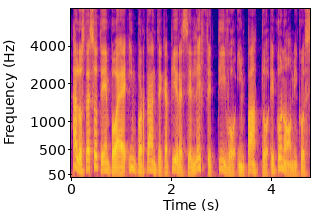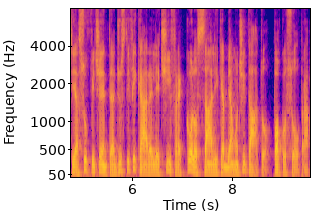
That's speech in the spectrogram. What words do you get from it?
Allo stesso tempo è importante capire se l'effettivo impatto economico sia sufficiente a giustificare le cifre colossali che abbiamo citato poco sopra.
